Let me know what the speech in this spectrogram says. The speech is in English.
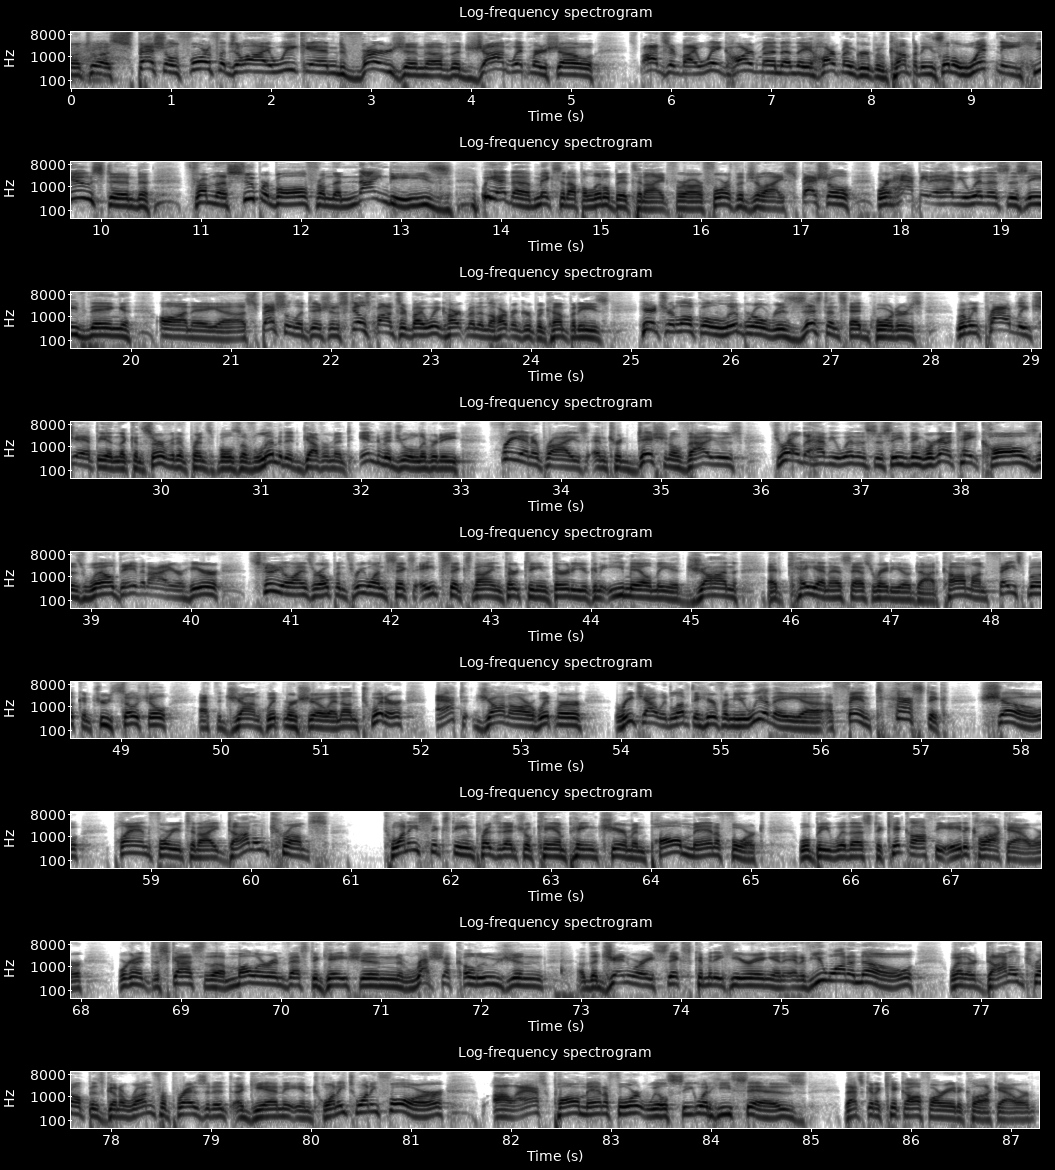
Welcome to a special 4th of July weekend version of the John Whitmer Show, sponsored by Wink Hartman and the Hartman Group of Companies. Little Whitney Houston from the Super Bowl from the 90s. We had to mix it up a little bit tonight for our 4th of July special. We're happy to have you with us this evening on a, uh, special edition, still sponsored by Wink Hartman and the Hartman Group of Companies, here at your local liberal resistance headquarters where we proudly champion the conservative principles of limited government, individual liberty, free enterprise, and traditional values. Thrilled to have you with us this evening. We're going to take calls as well. Dave and I are here. Studio lines are open 316-869-1330. You can email me at john at knssradio.com on Facebook and Truth Social at the John Whitmer Show and on Twitter at John R. Whitmer. Reach out. We'd love to hear from you. We have a, uh, a fantastic show planned for you tonight. Donald Trump's 2016 presidential campaign chairman, Paul Manafort, will be with us to kick off the 8 o'clock hour. We're going to discuss the Mueller investigation, Russia collusion, uh, the January 6th committee hearing. And, and if you want to know whether Donald Trump is going to run for president again in 2024, I'll ask Paul Manafort. We'll see what he says. That's going to kick off our 8 o'clock hour.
